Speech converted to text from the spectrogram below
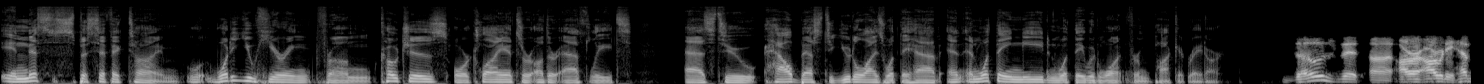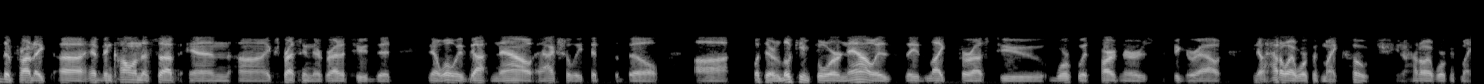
In this specific time, what are you hearing from coaches or clients or other athletes as to how best to utilize what they have and, and what they need and what they would want from Pocket Radar? Those that uh, are already have the product uh, have been calling us up and uh, expressing their gratitude that you know what we've got now actually fits the bill. Uh, what they're looking for now is they'd like for us to work with partners to figure out you know how do I work with my coach, you know how do I work with my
